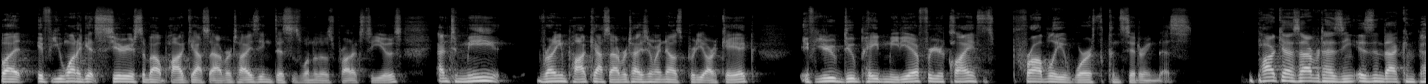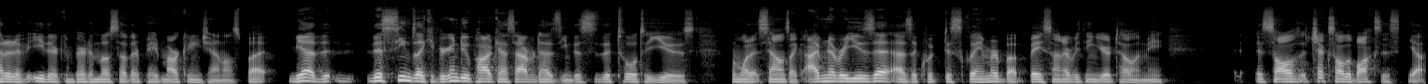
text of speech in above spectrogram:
But if you want to get serious about podcast advertising, this is one of those products to use. And to me, running podcast advertising right now is pretty archaic. If you do paid media for your clients, it's probably worth considering this. Podcast advertising isn't that competitive either compared to most other paid marketing channels. But yeah, th- this seems like if you're going to do podcast advertising, this is the tool to use from what it sounds like. I've never used it as a quick disclaimer, but based on everything you're telling me, it solves it checks all the boxes. Yeah.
